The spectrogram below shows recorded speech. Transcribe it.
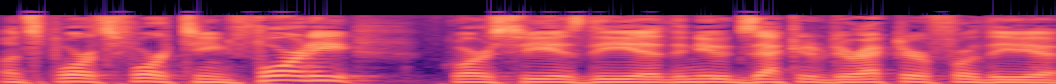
on Sports 1440. Of course, he is the uh, the new executive director for the uh,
